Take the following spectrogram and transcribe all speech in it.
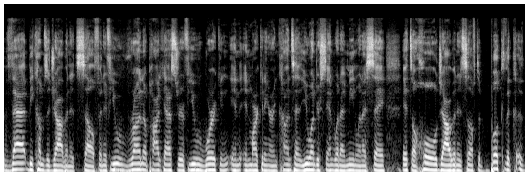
that becomes a job in itself. And if you run a podcast or if you work in, in, in, marketing or in content, you understand what I mean when I say it's a whole job in itself to book the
